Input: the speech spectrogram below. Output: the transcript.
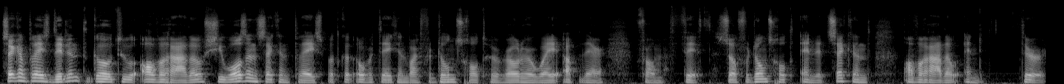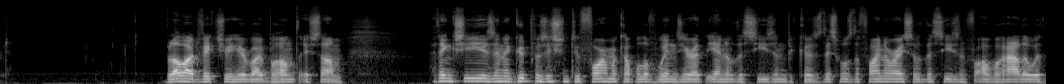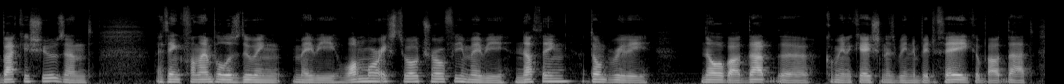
Second place didn't go to Alvarado. She was in second place but got overtaken by Verdonschot, who rode her way up there from fifth. So Verdonschot ended second, Alvarado ended third. Blowout victory here by Brand Issam. I think she is in a good position to farm a couple of wins here at the end of the season because this was the final race of the season for Alvarado with back issues and I think Van Empel is doing maybe one more X2O trophy, maybe nothing. I don't really know about that. The communication has been a bit vague about that.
